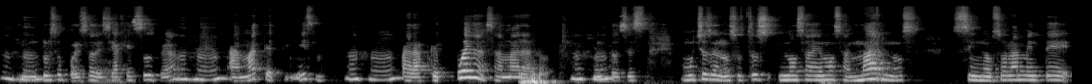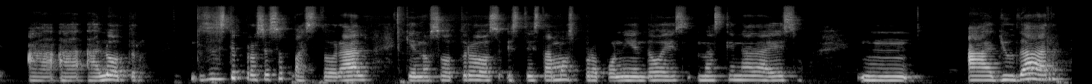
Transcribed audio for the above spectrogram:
incluso por eso decía Jesús, ¿verdad? Amate a ti mismo, para que puedas amar al otro. Entonces, muchos de nosotros no sabemos amarnos, sino solamente al otro. Entonces, este proceso pastoral que nosotros este, estamos proponiendo es más que nada eso, mm, ayudar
